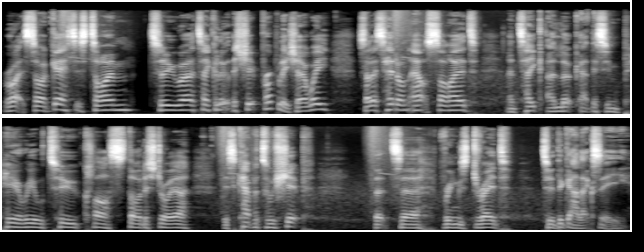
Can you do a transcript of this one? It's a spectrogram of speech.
Right, so I guess it's time to uh, take a look at the ship properly, shall we? So let's head on outside and take a look at this Imperial 2 class Star Destroyer, this capital ship that uh, brings dread to the galaxy.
